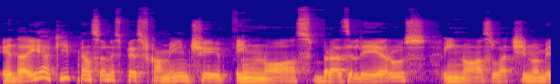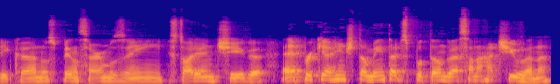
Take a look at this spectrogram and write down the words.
E daí, aqui pensando especificamente em nós brasileiros, em nós latino-americanos, pensarmos em história antiga, é porque a gente também está disputando essa narrativa, né?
